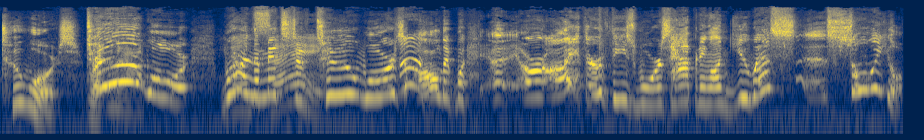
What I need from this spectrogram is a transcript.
two wars Two right now. war. We're in the midst of two wars. All that once. Uh, are either of these wars happening on U.S. uh, soil?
